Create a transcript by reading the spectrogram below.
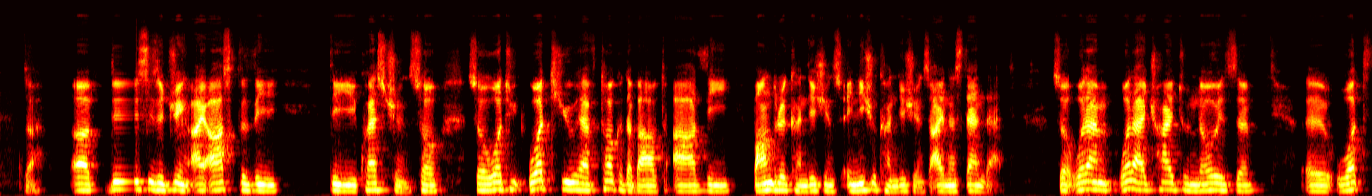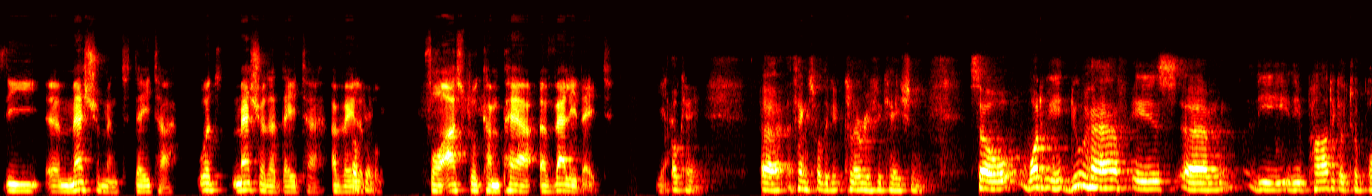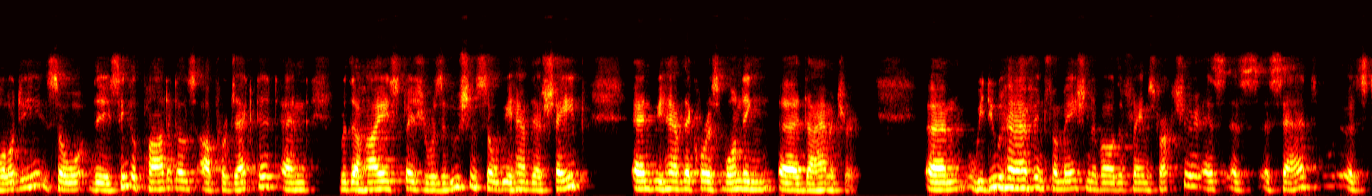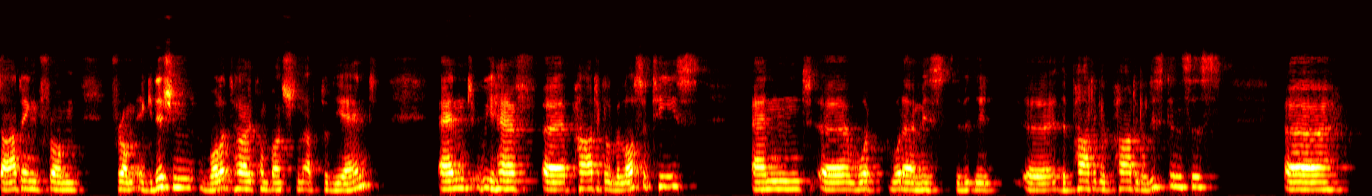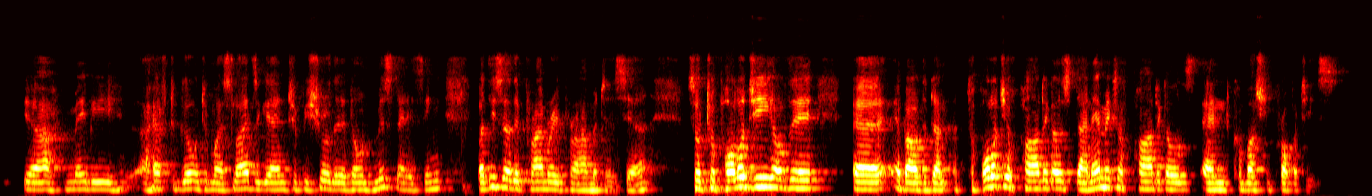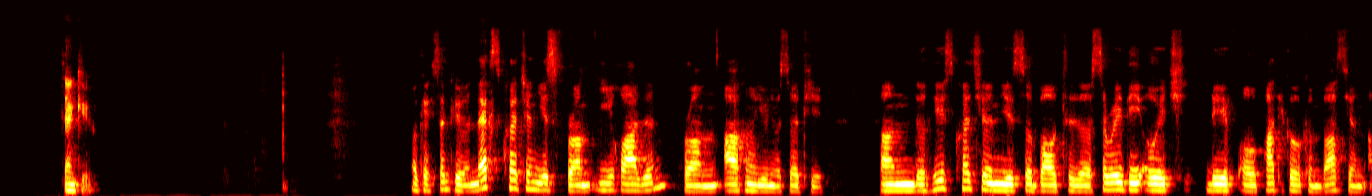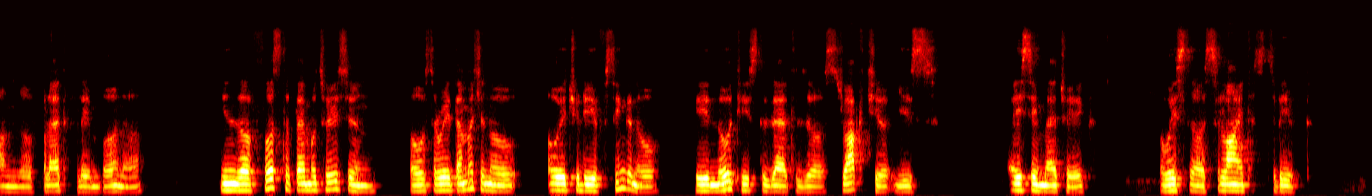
Uh, this is Jun. I asked the the question. So so what you, what you have talked about are the boundary conditions, initial conditions. I understand that. So what I'm what I try to know is uh, uh, what the uh, measurement data, what measured data available okay. for us to compare, uh, validate. Yeah. Okay. Uh, thanks for the clarification. So what we do have is um, the, the particle topology. So the single particles are projected and with a high spatial resolution. So we have their shape and we have their corresponding uh, diameter. Um, we do have information about the flame structure, as, as, as said, uh, starting from, from ignition, volatile combustion up to the end. And we have uh, particle velocities and uh, what, what I missed, the, the, the particle-particle distances. Uh, yeah, maybe I have to go into my slides again to be sure that I don't miss anything. But these are the primary parameters. Yeah. So topology of the uh, about the topology of particles, dynamics of particles, and combustion properties. Thank you. Okay, thank you. Next question is from Yihua Ren from Aachen University. And his question is about the 3D OH LIF or particle combustion on the flat flame burner. In the first demonstration of three-dimensional OH LIF signal, he noticed that the structure is asymmetric with a slight drift.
